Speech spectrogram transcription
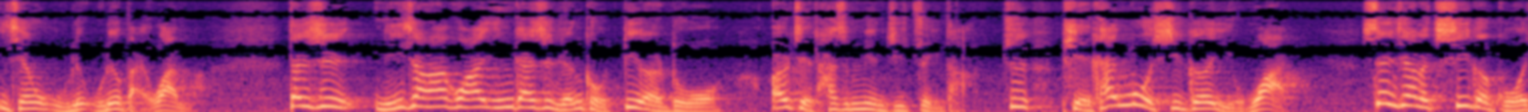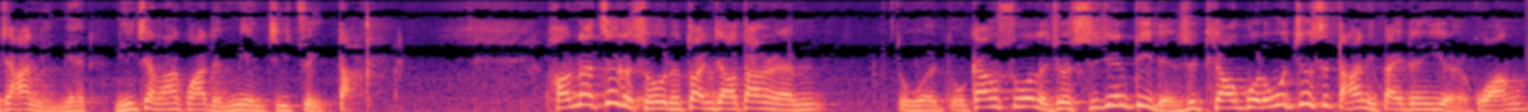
一千五六五六百万嘛。但是尼加拉瓜应该是人口第二多，而且它是面积最大，就是撇开墨西哥以外，剩下的七个国家里面，尼加拉瓜的面积最大。好，那这个时候的断交，当然。我我刚说了，就时间地点是挑过了，我就是打你拜登一耳光，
